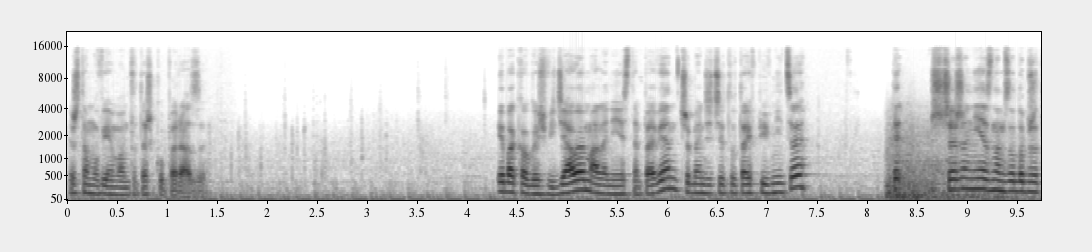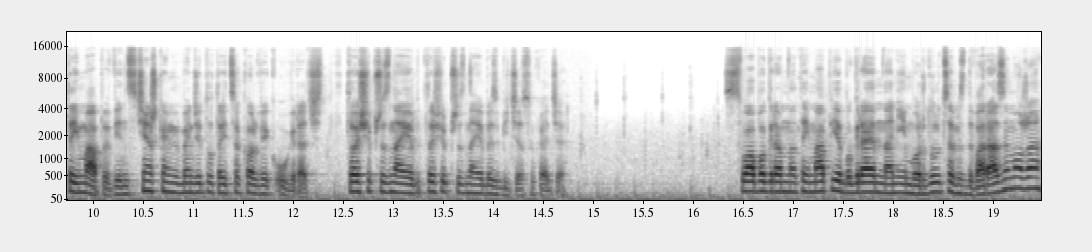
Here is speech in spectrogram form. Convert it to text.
Zresztą mówiłem wam to też kupę razy. Chyba kogoś widziałem, ale nie jestem pewien. Czy będziecie tutaj w piwnicy? Szczerze nie znam za dobrze tej mapy, więc ciężko mi będzie tutaj cokolwiek ugrać. To się przyznaje, to się przyznaje bez bicia, słuchajcie. Słabo gram na tej mapie, bo grałem na niej mordulcem z dwa razy może?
